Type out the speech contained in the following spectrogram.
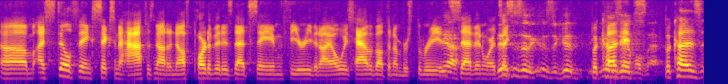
Right. Um, I still think six and a half is not enough. Part of it is that same theory that I always have about the numbers three and Yeah. seven, where it's this like is a, this is a good good because example it's of that. because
